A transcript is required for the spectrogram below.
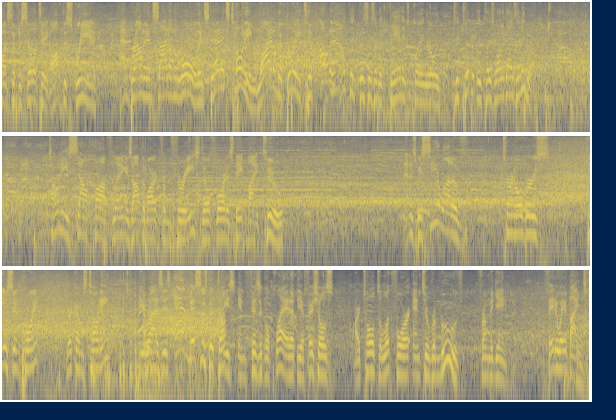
wants to facilitate off the screen. Had Brown inside on the roll. Instead, it's Toney wide on the three, tip up and out. I think this is an advantage playing early because he typically plays a lot of guys anyway. Toney's southpaw fling is off the mark from three. Still Florida State by two. And as we see a lot of turnovers, case in point, here comes Toney. He rises and misses the dunk. In physical play that the officials are told to look for and to remove from the game. Fade away by Toney.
